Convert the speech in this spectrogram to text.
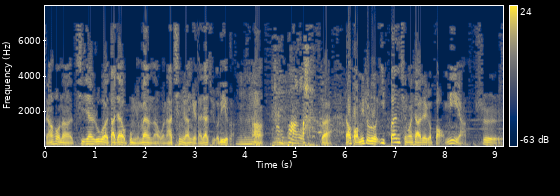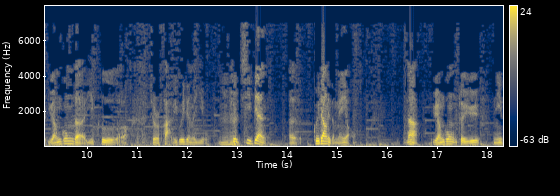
然后呢，期间如果大家有不明白的呢，我拿清源给大家举个例子。嗯啊，太棒了。对，然后保密制度一般情况下，这个保密啊是员工的一个就是法律规定的义务，嗯就是即便呃规章里的没有，那员工对于你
